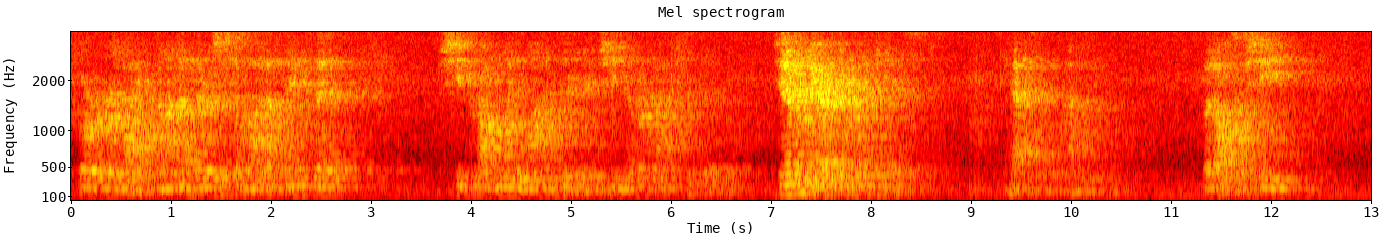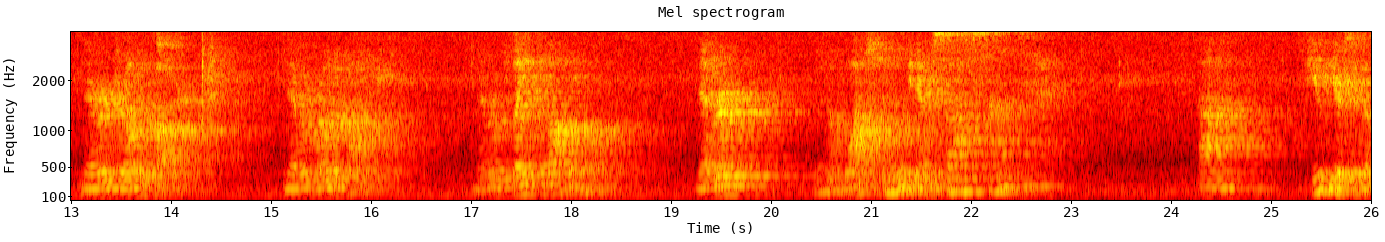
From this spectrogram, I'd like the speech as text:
for her life, Donna, there was just a lot of things that she probably wanted to do, and she never got to do. She never married, never had kids. Yeah, but also she never drove a car never rode a bike, never played volleyball, never, you know, watched a movie, never saw a sunset. Um, a few years ago,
